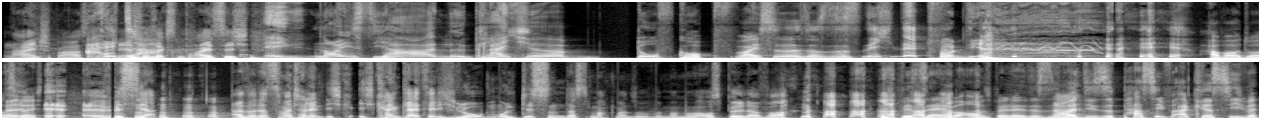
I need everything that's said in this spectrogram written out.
Nein, Spaß. Leute. Er ist Alter. nur 36. Ey, neues Jahr, äh, gleicher Doofkopf. Weißt du, das ist nicht nett von dir. Aber du hast Äh, recht. äh, äh, wisst ihr, also das ist mein Talent. Ich, ich kann gleichzeitig loben und dissen. Das macht man so, wenn man mal Ausbilder war. Ich bin selber Ausbilder. Das ist Nein. immer diese passiv-aggressive.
